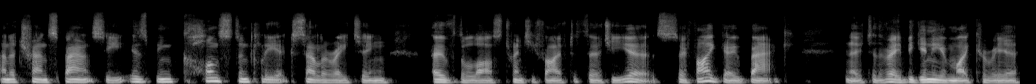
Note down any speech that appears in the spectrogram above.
and a transparency is being constantly accelerating over the last 25 to 30 years. So if I go back, you know, to the very beginning of my career,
